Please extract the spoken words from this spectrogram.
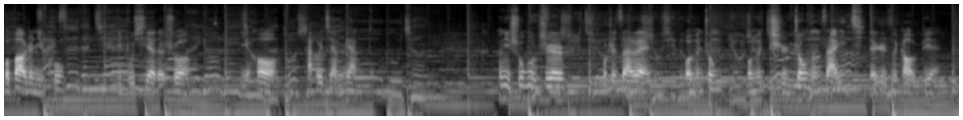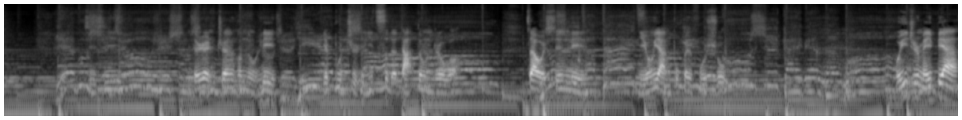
我抱着你哭，你不屑地说：“以后还会见面的。”可你殊不知，我是在为我们中我们始终能在一起的日子告别。锦溪，你的认真和努力也不止一次的打动着我，在我心里，你永远不会服输。我一直没变。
